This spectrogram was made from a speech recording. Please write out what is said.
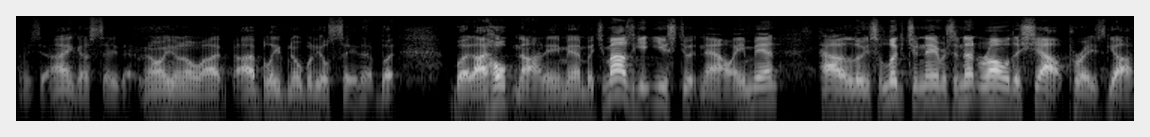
Let me say, I ain't going to say that. No, you know, I, I believe nobody will say that, but, but I hope not. Amen. But you might as well get used to it now. Amen. Hallelujah. So look at your neighbors. There's nothing wrong with a shout. Praise God.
